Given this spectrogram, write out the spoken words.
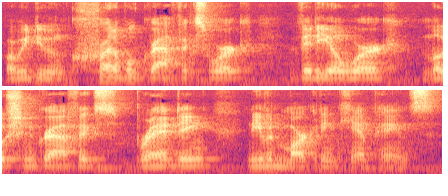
where we do incredible graphics work, video work, motion graphics, branding, and even marketing campaigns.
